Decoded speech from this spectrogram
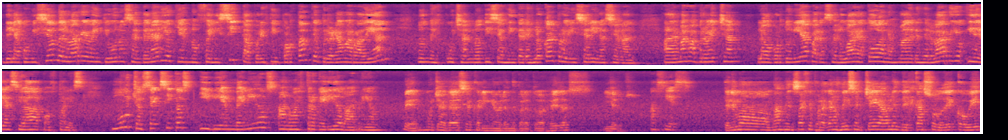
de la Comisión del Barrio 21 Centenario, quien nos felicita por este importante programa radial donde escuchan noticias de interés local, provincial y nacional. Además aprovechan la oportunidad para saludar a todas las madres del barrio y de la ciudad de Apóstoles. Muchos éxitos y bienvenidos a nuestro querido barrio. Bien, muchas gracias, cariño grande para todas ellas y ellos. Así es. Tenemos más mensajes por acá, nos dicen, che, hablen del caso de COVID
